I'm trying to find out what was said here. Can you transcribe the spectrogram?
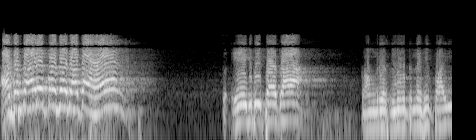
और जब डायरेक्ट पैसा जाता है तो एक भी पैसा कांग्रेस लूट नहीं पाई।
